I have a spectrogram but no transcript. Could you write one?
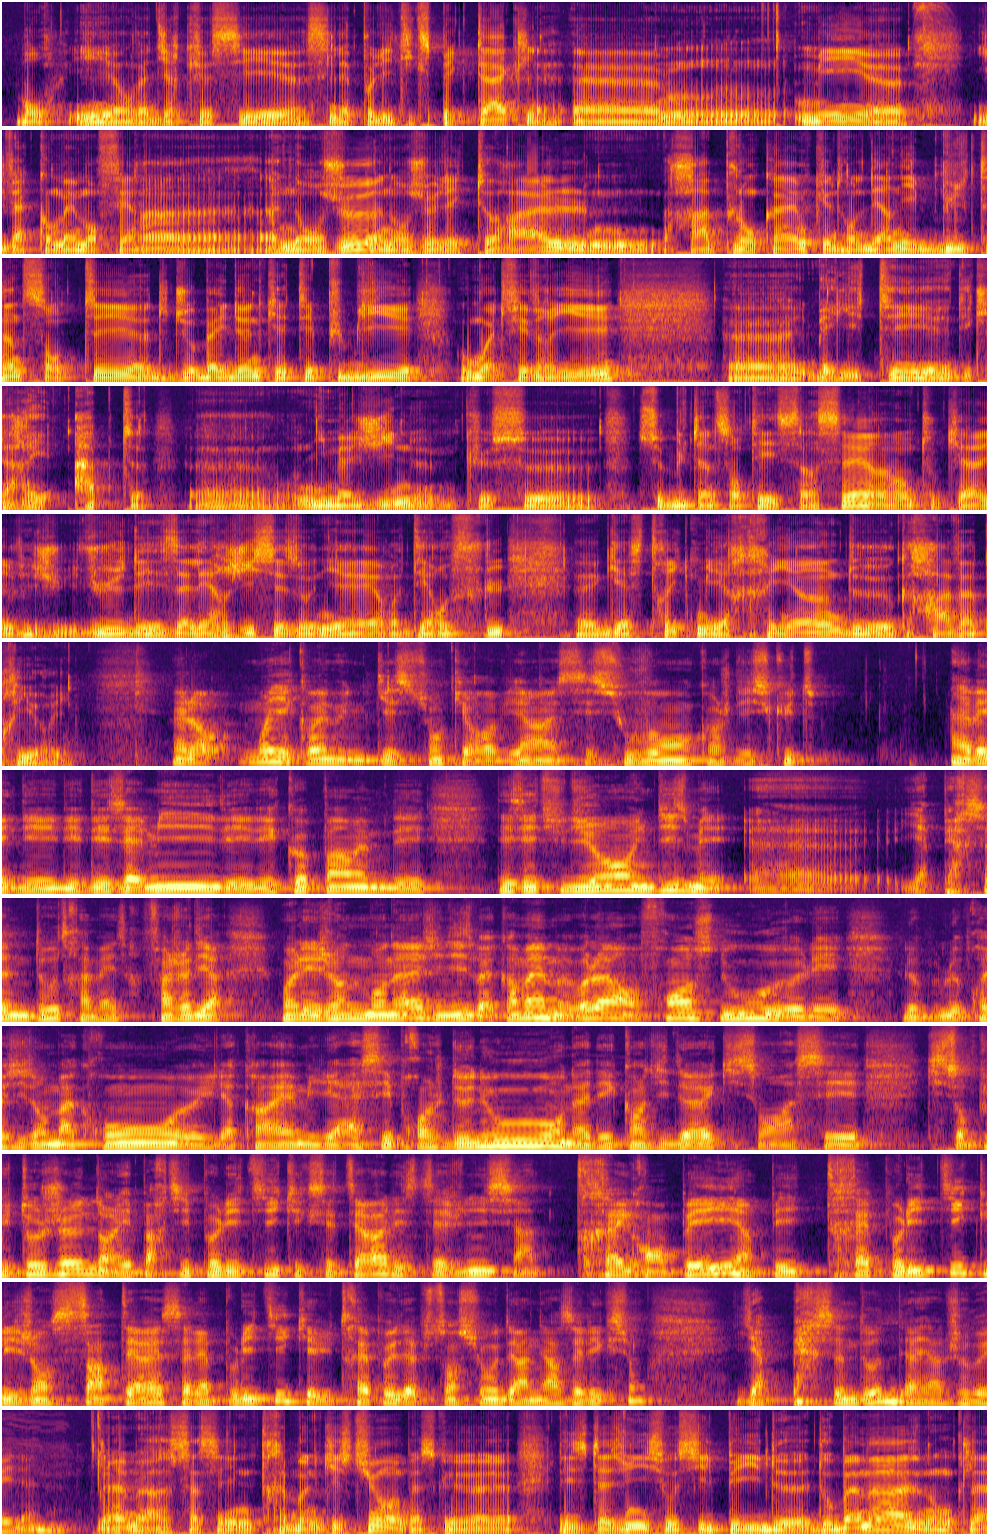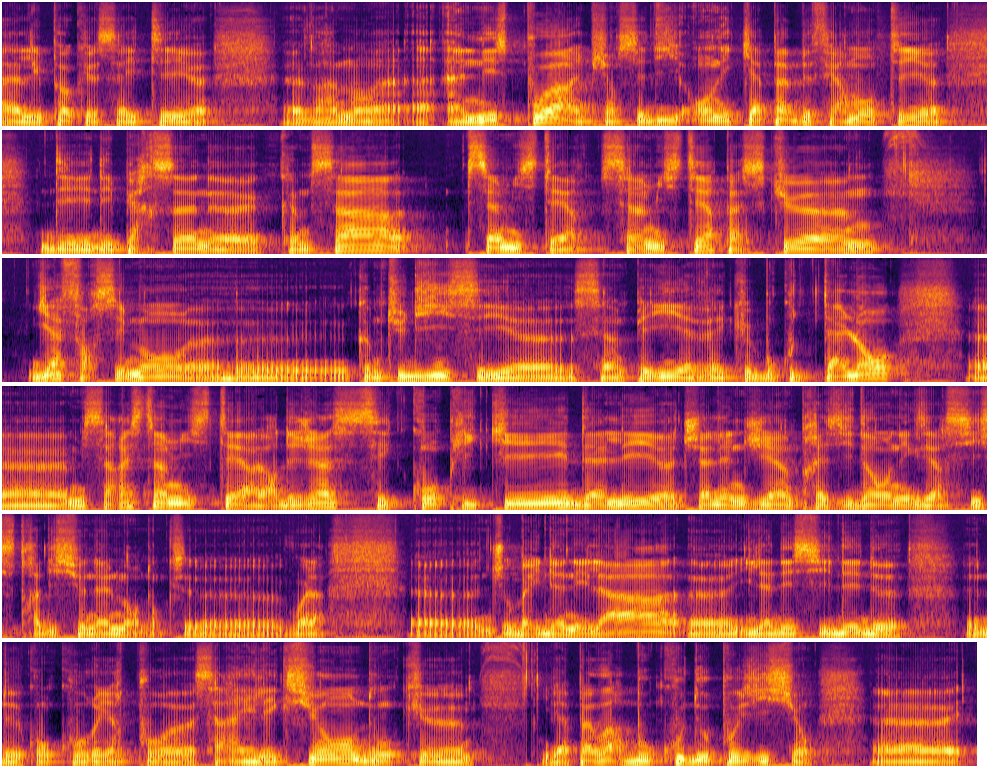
Bon, on va dire que c'est la politique spectacle, euh, mais euh, il va quand même en faire un, enjeu, un enjeu électoral. Rappelons quand même que dans le dernier bulletin de santé de Joe Biden qui a été publié au mois de février, euh, ben, il était déclaré apte. on imagine que ce, bulletin de santé est sincère. Hein. en tout cas, il y avait juste des allergies saisonnières, des reflux gastriques, mais rien de grave a priori. Alors, moi, il y a quand même une question qui revient assez souvent quand je discute avec des, amis, des, copains, même des, étudiants, ils me disent mais il euh, n'y a personne d'autre à mettre. Enfin, je veux dire, moi, les gens de mon âge, ils me disent bah quand même, voilà, en France, nous, euh, le, président Macron, euh, il a quand même, il est assez proche de nous. On a des candidats qui sont assez, qui sont plutôt jeunes dans les partis politiques, etc. Les États-Unis, c'est un très grand pays, un pays très politique. Les gens s'intéressent à la politique. Il y a eu très peu d'abstention aux dernières élections. Il n'y a personne d'autre derrière Joe Biden? Ah bah, ça, c'est une très bonne question hein, parce que les États-Unis, c'est aussi le pays d'Obama, donc là l'époque, ça a été euh, euh, vraiment un, espoir. Et puis on s'est dit, on est capable de faire monter euh, des, des personnes comme ça. C'est un mystère. C'est un mystère parce que il y a forcément, euh, comme tu dis, c'est euh, un pays avec beaucoup de talent, euh, mais ça reste un mystère. Alors déjà, c'est compliqué d'aller euh, challenger un président en exercice traditionnellement. Donc euh, voilà, Joe Biden est là, il a décidé de, de, concourir pour sa réélection, donc il va pas avoir beaucoup d'opposition.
